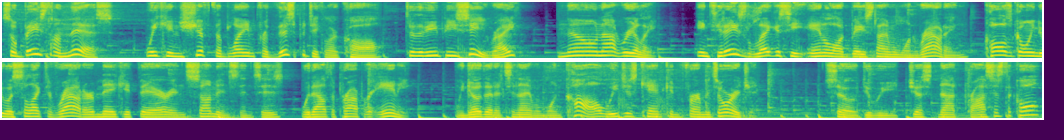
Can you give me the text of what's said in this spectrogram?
So, based on this, we can shift the blame for this particular call to the VPC, right? No, not really. In today's legacy analog based 911 routing, calls going to a selective router make it there in some instances without the proper ANI. We know that it's a 911 call, we just can't confirm its origin. So, do we just not process the call?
